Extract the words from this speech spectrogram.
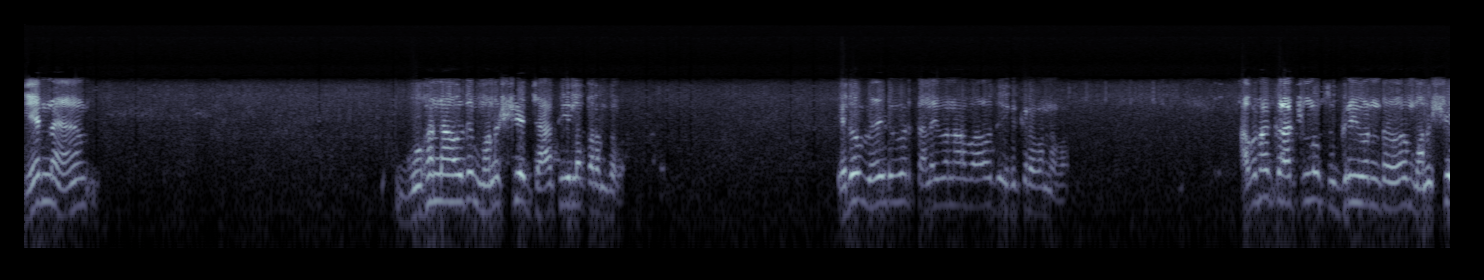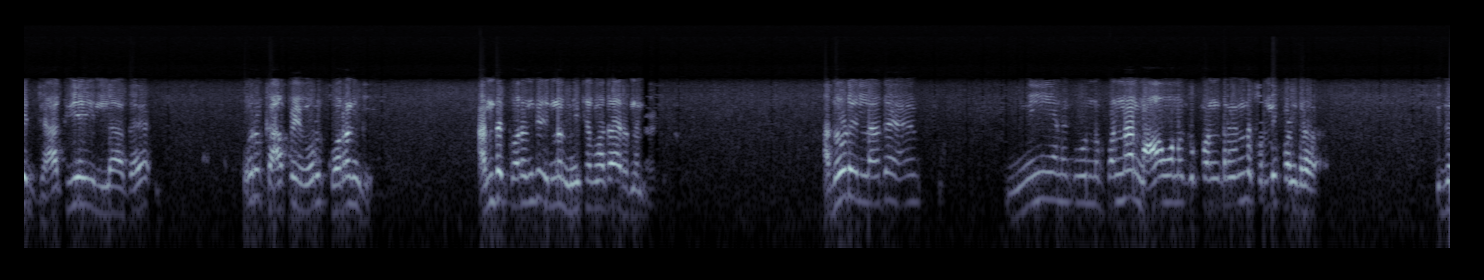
ஏன்னா குஹனாவது மனுஷ ஜாதியில பிறந்தவன். ஏதோ வேடுவர் தலைவனாவது இருக்கிறவன் அவன். அவனை காட்டிலும் சுக்ரீவன்ற மனுஷ ஜாதியே இல்லாத ஒரு காப்பை ஒரு குரங்கு. அந்த குரங்கு இன்னும் நீச்சமா தான் இருந்துட்டு அதோடு இல்லாத நீ எனக்கு ஒண்ணு பண்ணா நான் உனக்கு பண்றேன்னு சொல்லி பண்ற இது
